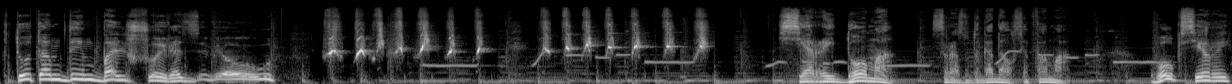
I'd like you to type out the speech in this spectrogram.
кто там дым большой развел? «Серый дома!» — сразу догадался Фома. Волк серый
